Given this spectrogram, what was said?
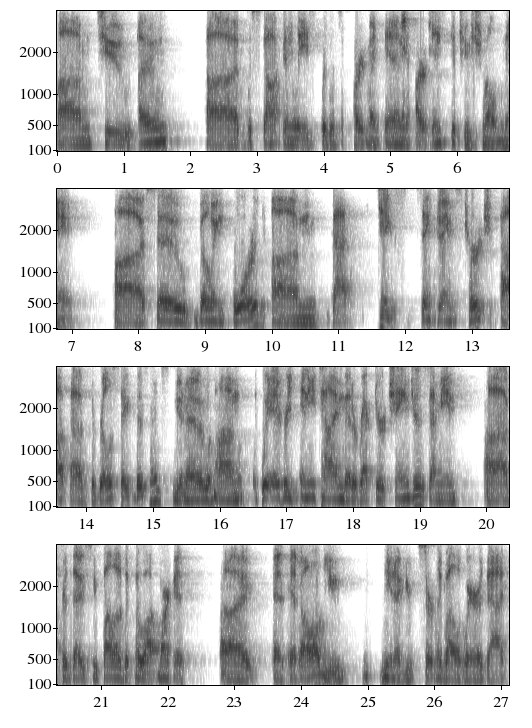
um, to own uh, the stock and lease for this apartment in our institutional name. Uh, so going forward, um, that takes St. James Church out of the real estate business. You know, um, every any time that a rector changes, I mean, uh, for those who follow the co-op market uh, at, at, all, you you know, you're certainly well aware that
